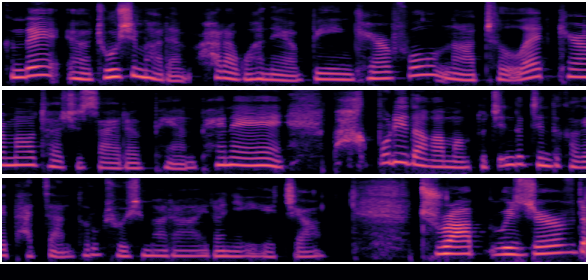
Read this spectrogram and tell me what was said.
근데 어 조심하라 하라고 하네요. Being careful not to let caramel touch the side of pan. 팬에 막 뿌리다가 막 또 찐득찐득하게 닿지 않도록 조심하라 이런 얘기겠죠. drop reserved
